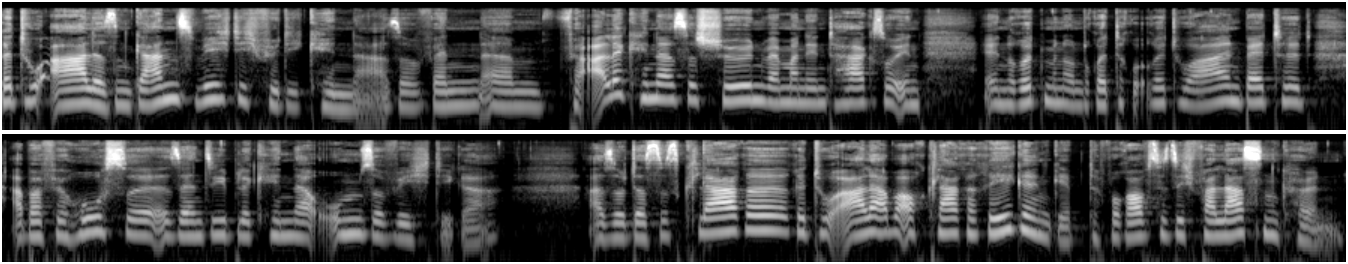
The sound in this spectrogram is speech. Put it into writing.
Rituale sind ganz wichtig für die Kinder. Also wenn ähm, für alle Kinder ist es schön, wenn man den Tag so in, in Rhythmen und Ritualen bettet, aber für hochsensible Kinder umso wichtiger. Also dass es klare Rituale, aber auch klare Regeln gibt, worauf sie sich verlassen können.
